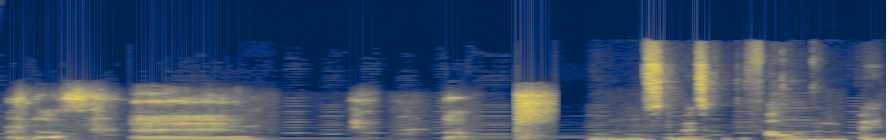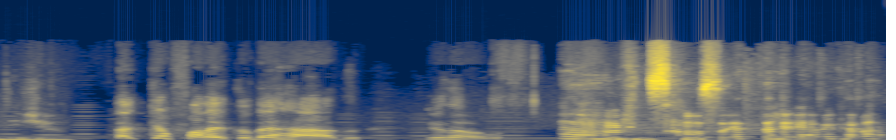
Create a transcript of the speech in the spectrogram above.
vai dar certo. É... Tá. Eu não sei mais o que eu tô falando, me perdi já. É que eu falei tudo errado. De novo. Ah, me desconcentrei agora.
